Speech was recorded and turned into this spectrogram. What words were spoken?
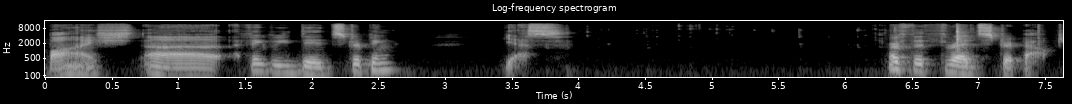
by, uh, I think we did stripping. Yes. Or if the threads strip out.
